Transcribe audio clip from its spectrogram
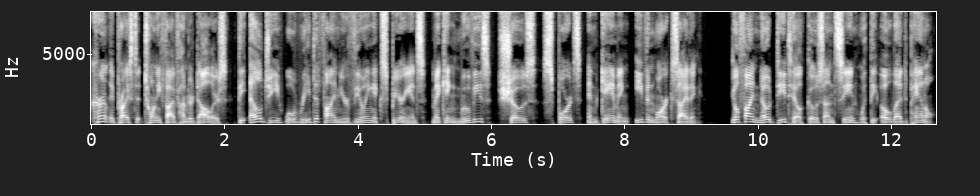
Currently priced at $2,500, the LG will redefine your viewing experience, making movies, shows, sports, and gaming even more exciting. You'll find no detail goes unseen with the OLED panel.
